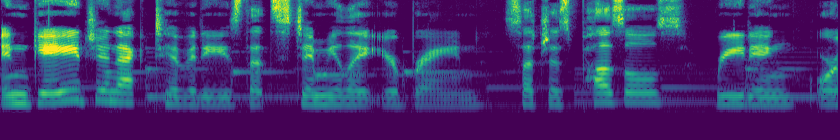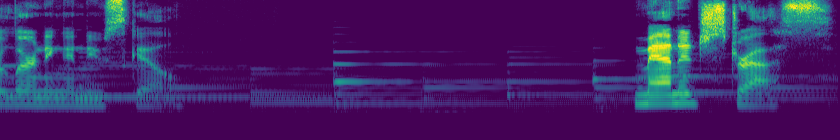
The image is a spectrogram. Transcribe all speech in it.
Engage in activities that stimulate your brain, such as puzzles, reading, or learning a new skill. Manage stress.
